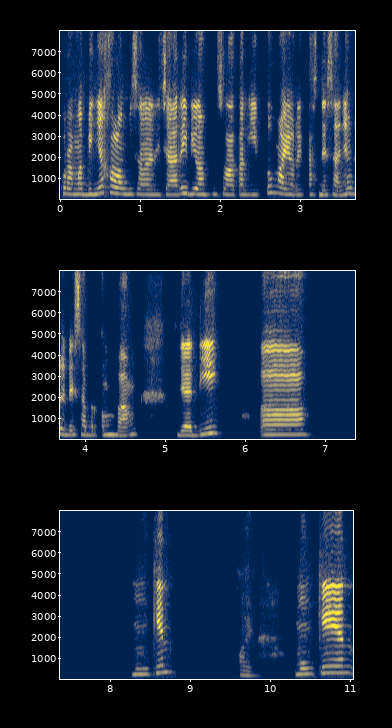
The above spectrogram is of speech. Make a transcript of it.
kurang lebihnya kalau misalnya dicari di Lampung Selatan itu mayoritas desanya udah desa berkembang. Jadi uh, mungkin oh ya, mungkin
